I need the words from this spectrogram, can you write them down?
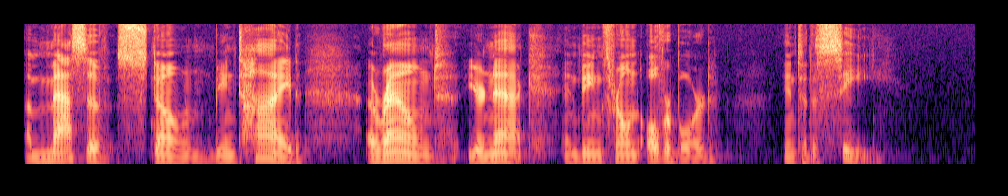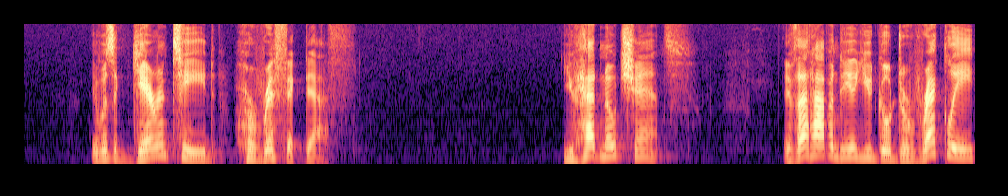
a massive stone being tied around your neck and being thrown overboard into the sea. It was a guaranteed horrific death. You had no chance. If that happened to you, you'd go directly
